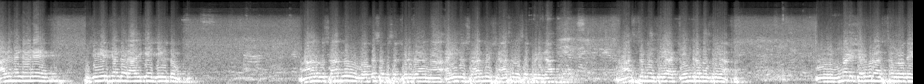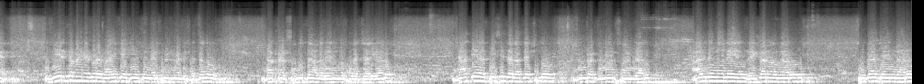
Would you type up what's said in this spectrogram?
ఆ విధంగానే సుదీర్ఘంగా రాజకీయ జీవితం. నాలుగు సార్లు లోకసభ సభ్యుడిగా నా ఐదు సార్లు శాసనసభ్యుడిగా రాష్ట్ర మంత్రిగా కేంద్ర మంత్రిగా ఈ ఉమ్మడి తెలుగు రాష్ట్రంలోనే సుదీర్ఘమైనటువంటి రాజకీయ జీవితం గడిపినటువంటి పెద్దలు డాక్టర్ సముద్రాల వేణుగోపాలాచారి గారు జాతీయ బీసీ దళ అధ్యక్షులు గుండ్ర కుమార్ స్వామి గారు ఆ విధంగానే రేఖారావు గారు సుధా జైన్ గారు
